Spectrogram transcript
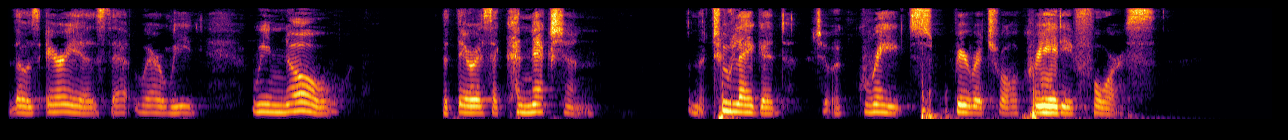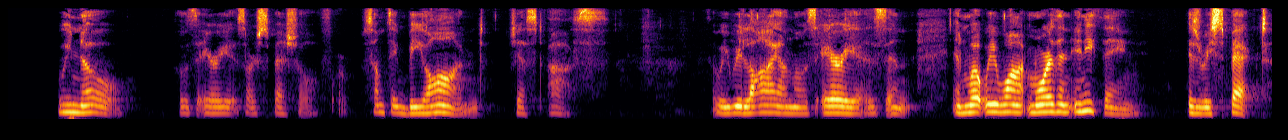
Those areas that where we, we know that there is a connection from the two-legged to a great spiritual creative force. We know those areas are special for something beyond just us. So we rely on those areas and, and what we want more than anything is respect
